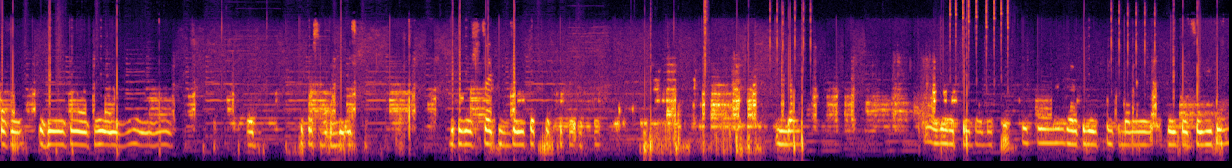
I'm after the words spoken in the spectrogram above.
Ого, ого, ого, ого, ого, ого. Це просто англійська. Я думаю, що це якийсь деяка просто Да. Ну, я от штуку. Зараз мене вийде це відео.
